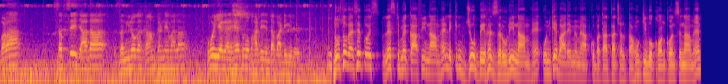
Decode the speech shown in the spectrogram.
बड़ा, सबसे ज़्यादा ज़मीनों का काम करने वाला कोई अगर है तो वो भारतीय जनता पार्टी के लोग। दोस्तों, वैसे तो इस लिस्ट में काफ़ी नाम है, लेकिन जो बेहद ज़रूरी नाम है, उनके बारे में मैं आपको बताता चलता हूँ कि वो कौन कौन से नाम हैं।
